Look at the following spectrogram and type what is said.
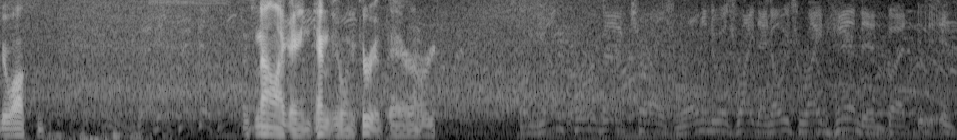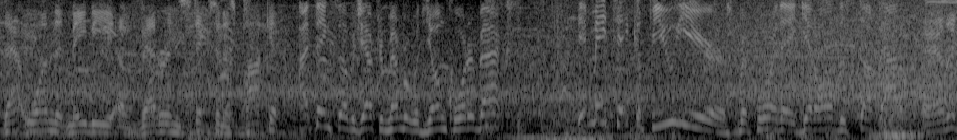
You're welcome. Then he'll take this off It's not like I intentionally threw it there. Or A young quarterback, Charles, rolling to his right. I know Detroit's right-handed, but is that one that maybe a veteran sticks in his pocket? I think so, but you have to remember with young quarterbacks, it may take a few years before they get all the stuff out of And the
